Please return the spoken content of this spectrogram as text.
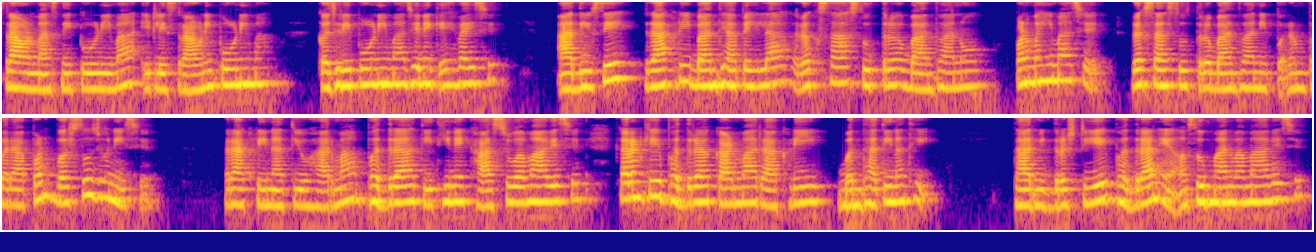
શ્રાવણ માસની પૂર્ણિમા એટલે શ્રાવણી પૂર્ણિમા, કજરી પૂર્ણિમા જેને કહેવાય છે. આ દિવસે રાખડી બાંધ્યા પહેલાં રક્ષાસૂત્ર બાંધવાનો પણ મહિમા છે. રક્ષાસૂત્ર બાંધવાની પરંપરા પણ વર્ષો જૂની છે. રાખડીના ત્યોહારમાં ભદ્રા તિથિને ખાસ જોવામાં આવે છે, કારણ કે ભદ્રા કાળમાં રાખડી બંધાતી નથી. ધાર્મિક દ્રષ્ટિએ ભદ્રાને અશુભ માનવામાં આવે છે.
